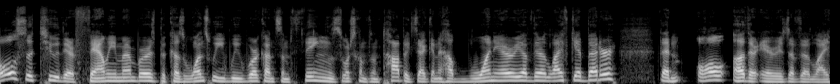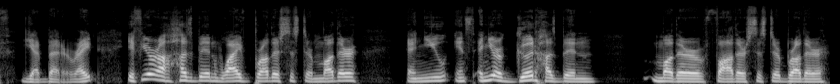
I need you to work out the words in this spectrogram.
also to their family members because once we, we work on some things, once comes some topics that are going to help one area of their life get better, then all other areas of their life get better, right? If you're a husband, wife, brother, sister, mother, and you inst- and you're a good husband, mother, father, sister, brother,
